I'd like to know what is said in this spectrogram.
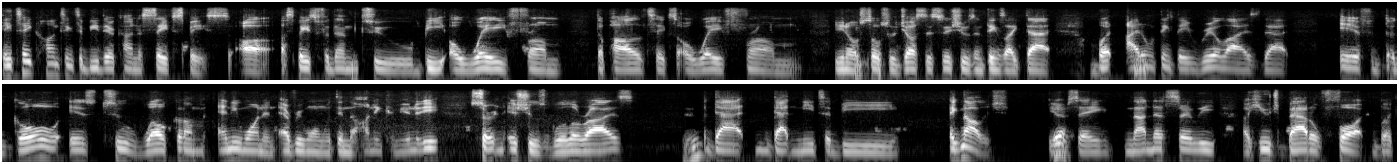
they take hunting to be their kind of safe space uh, a space for them to be away from the politics away from you know social justice issues and things like that but i don't think they realize that if the goal is to welcome anyone and everyone within the hunting community certain issues will arise mm-hmm. that that need to be acknowledged you yeah. know what I'm saying? Not necessarily a huge battle fought, but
